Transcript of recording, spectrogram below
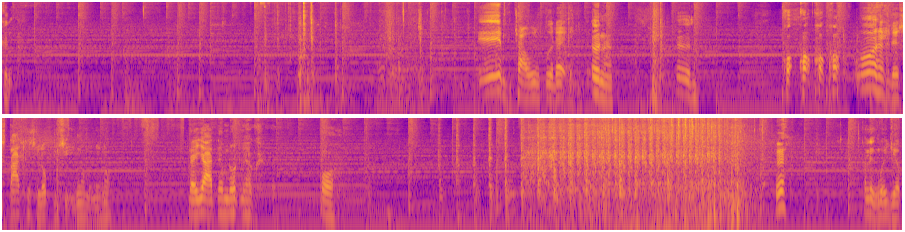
ขึ้นเอ๊ะเช้ายังเปิดได้ เออนะเออ เคาะเคาะเคาะเคาะโอ้ยได้สตาร์ทคือสลบอีสิเนาะมันนี้เนาะได้ยาเต็มรถแล้วโอ้เอ๊ะกระหลิงไว้เหยียบ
